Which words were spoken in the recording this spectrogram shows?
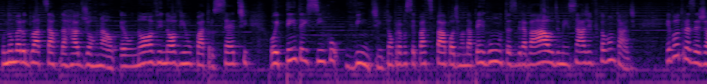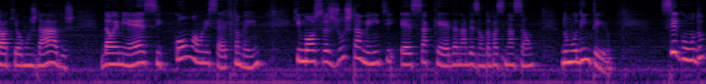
O número do WhatsApp da Rádio Jornal é o 99147 8520. Então, para você participar, pode mandar perguntas, gravar áudio, mensagem, fica à vontade. Eu vou trazer já aqui alguns dados da OMS com a Unicef também, que mostra justamente essa queda na adesão da vacinação no mundo inteiro. Segundo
